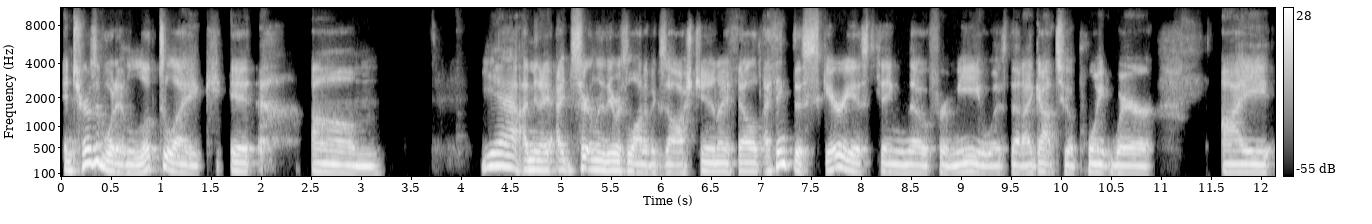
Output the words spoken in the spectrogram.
in terms of what it looked like it um yeah i mean I, I, certainly there was a lot of exhaustion i felt. I think the scariest thing though for me was that i got to a point where i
